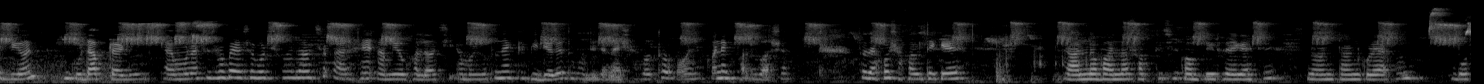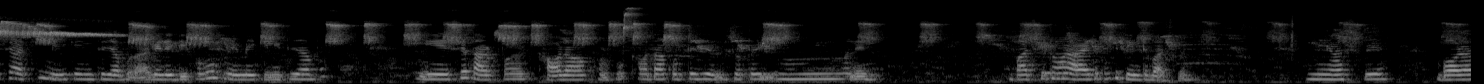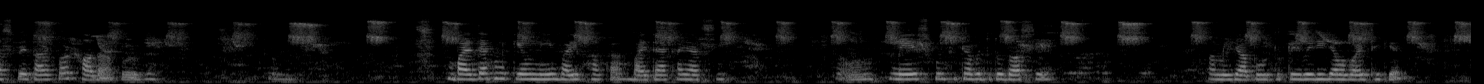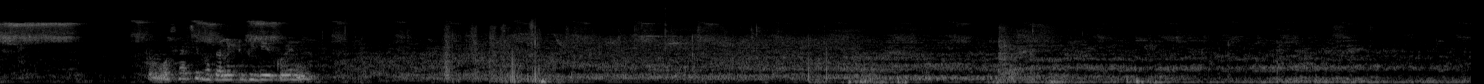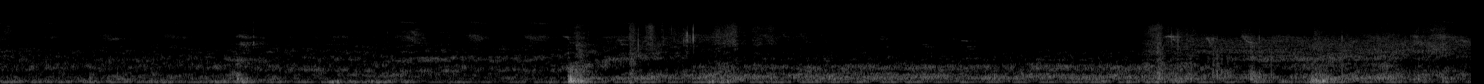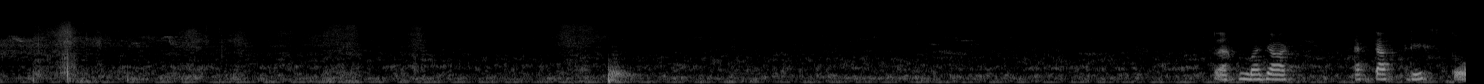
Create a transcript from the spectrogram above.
Everyone good afternoon কেমন আছে সবাই? আশা করছি ভালো আছো। আর হ্যাঁ আমিও ভালো আছি। আমার নতুন একটা ভিডিওতে তোমাদের জানাই স্বাগত। অনেক অনেক ভালোবাসা। তো দেখো, সকাল থেকে রান্না বান্না সব কিছুই কমপ্লিট হয়ে গেছে। স্নান টান করে এখন বসে আছি। মেয়েকে নিতে যাব, আগে রেডি হব মেয়ে মেয়েকে নিতে যাব। নিয়ে এসে তারপর খাওয়া দাওয়া করব। খাওয়া দাওয়া করতে যতই মানে বাজবে তোমার আড়াইটা থেকে তিনটে বাজবে। মেয়ে আসবে বর আসবে, তারপর খাওয়া দাওয়া করবে। বাড়িতে এখন কেউ নেই, বাড়ি ফাঁকা, বাড়িতে একাই আছি। তো মেয়ের স্কুল ছুটি হবে দুটো দশে। আমি যাব, দুটোই বেরিয়ে যাব বাড়ি থেকে। তো বসে আছি, ভাবলাম একটু ভিডিও করে নিই। তো এখন বাজে আট, একটা আটত্রিশ, তো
